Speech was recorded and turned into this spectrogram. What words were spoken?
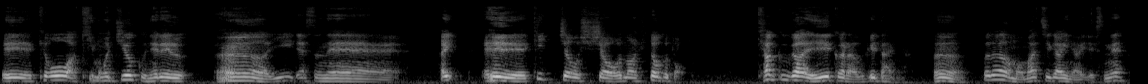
えー今日は気持ちよく寝れる。うんいいですね。はい。えー、吉兆師匠の一言。客がええから受けたんや。うん。それはもう間違いないですね。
